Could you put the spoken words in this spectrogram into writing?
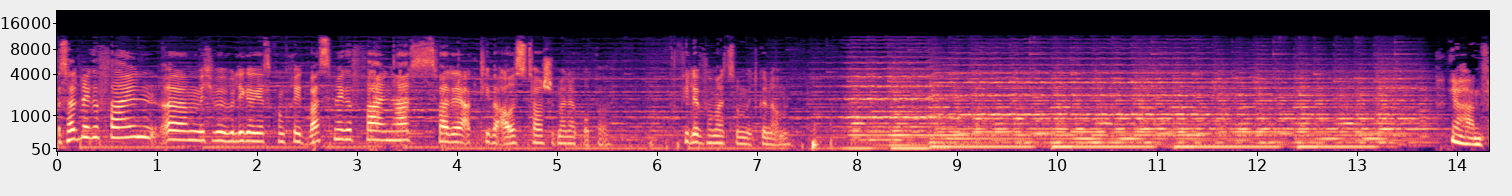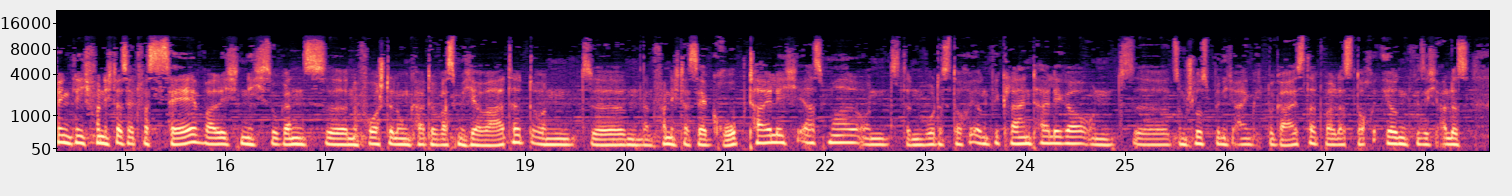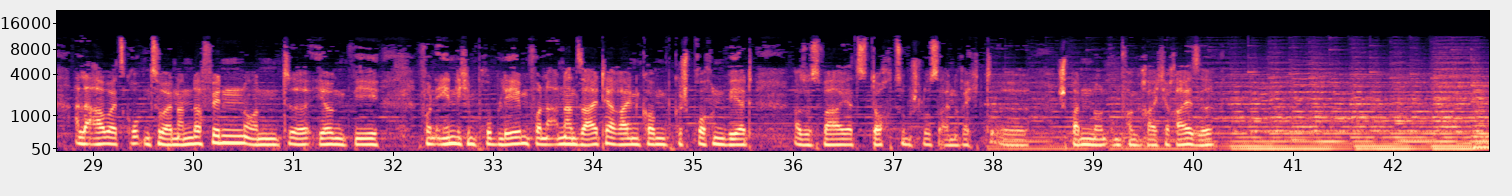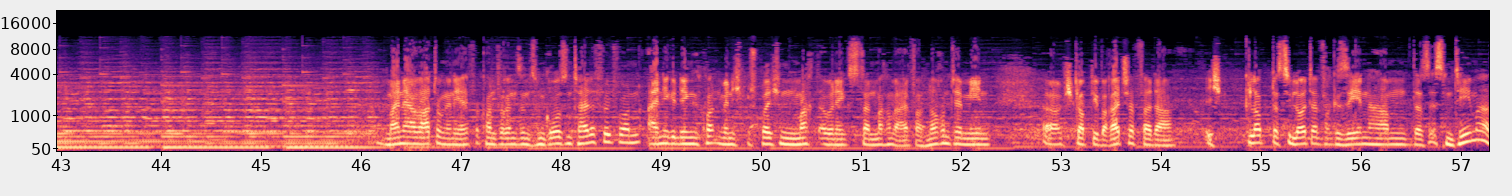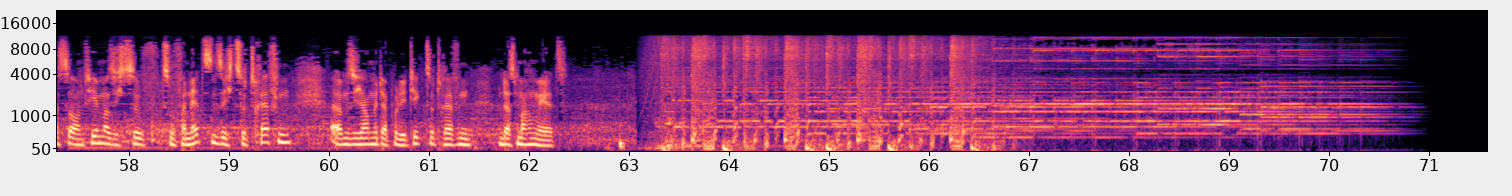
Es hat mir gefallen. Ähm, ich überlege jetzt konkret, was mir gefallen hat. Es war der aktive Austausch in meiner Gruppe. Viele Informationen mitgenommen. Anfänglich fand ich das etwas zäh, weil ich nicht so ganz äh, eine Vorstellung hatte, was mich erwartet. Und äh, dann fand ich das sehr grobteilig erstmal und dann wurde es doch irgendwie kleinteiliger und äh, zum Schluss bin ich eigentlich begeistert, weil das doch irgendwie sich alles, alle Arbeitsgruppen zueinander finden und äh, irgendwie von ähnlichen Problemen von der anderen Seite hereinkommt, gesprochen wird. Also es war jetzt doch zum Schluss eine recht äh, spannende und umfangreiche Reise. Meine Erwartungen an die Helferkonferenz sind zum großen Teil erfüllt worden. Einige Dinge konnten wir nicht besprechen, macht aber nichts, dann machen wir einfach noch einen Termin. Äh, ich glaube, die Bereitschaft war da. Ich glaube, dass die Leute einfach gesehen haben, das ist ein Thema, es ist auch ein Thema, sich zu, zu vernetzen, sich zu treffen, ähm, sich auch mit der Politik zu treffen und das machen wir jetzt.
